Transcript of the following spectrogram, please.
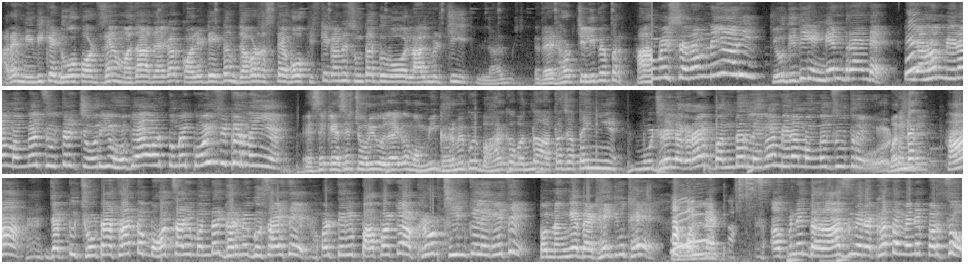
अरे मीवी के डुओ पॉड्स हैं मज़ा आ जाएगा क्वालिटी एकदम ज़बरदस्त है वो। किसके गाने सुनता है तू वो लाल मिर्ची? लाल रेड हॉट चिली पेपर हाँ। तुम्हें शर्म नहीं आ रही? क्यों दीदी? इंडियन ब्रांड है। यहाँ मेरा मंगलसूत्र चोरी हो गया और तुम्हें कोई फ़िक्र नहीं है। ऐसे कैसे चोरी हो जाएगा? मम्मी घर में कोई बाहर का बंदा आता जाता ही नहीं है। मुझे लग रहा है बंदर ले गए मेरा मंगलसूत्र। बंदर? हाँ जब तू छोटा था तो बहुत सारे बंदर घर में घुस आए थे और तेरे पापा के अखरोट छीन के ले गए थे। तो नंगे बैठे क्यों थे? अपने दराज में रखा था मैंने परसों।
